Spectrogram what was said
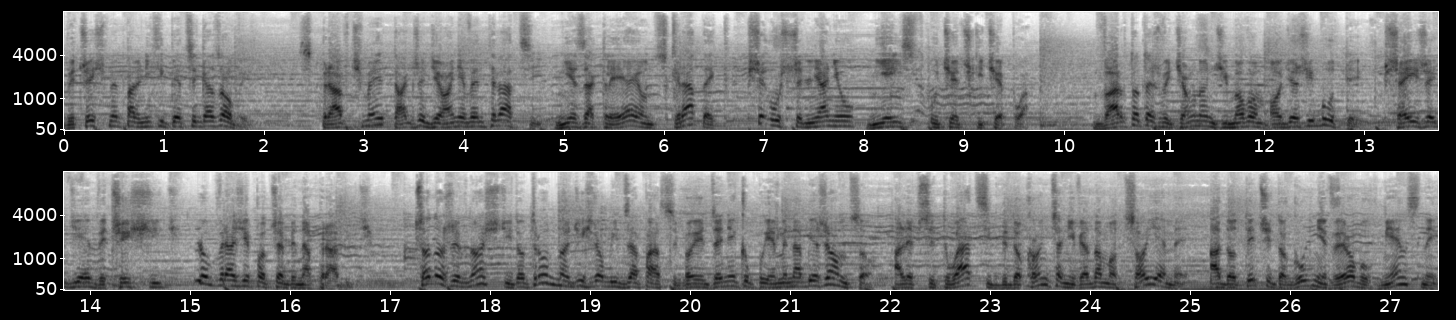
wyczyśćmy palniki piecy gazowych. Sprawdźmy także działanie wentylacji, nie zaklejając kratek przy uszczelnianiu miejsc ucieczki ciepła. Warto też wyciągnąć zimową odzież i buty, przejrzeć je, wyczyścić lub w razie potrzeby naprawić. Co do żywności, to trudno dziś robić zapasy, bo jedzenie kupujemy na bieżąco, ale w sytuacji, gdy do końca nie wiadomo co jemy, a dotyczy to głównie wyrobów mięsnych,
